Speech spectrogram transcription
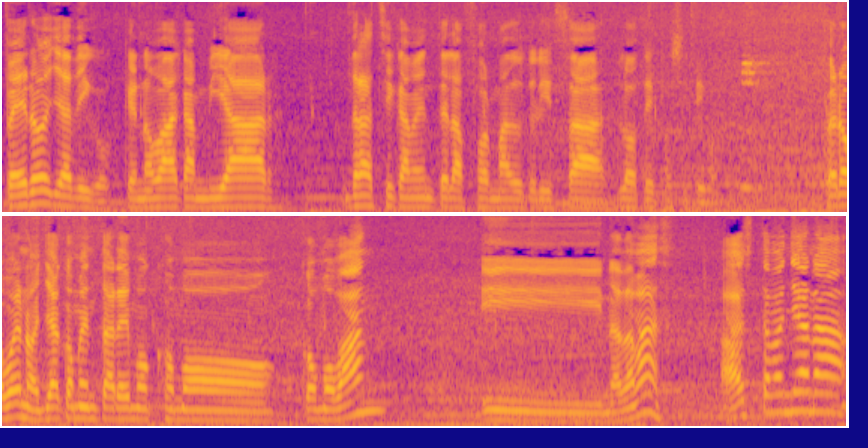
pero ya digo, que no va a cambiar drásticamente la forma de utilizar los dispositivos. Pero bueno, ya comentaremos cómo, cómo van y nada más. Hasta mañana.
